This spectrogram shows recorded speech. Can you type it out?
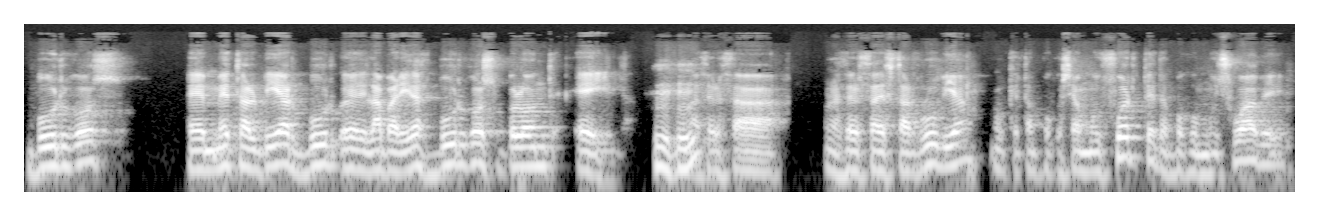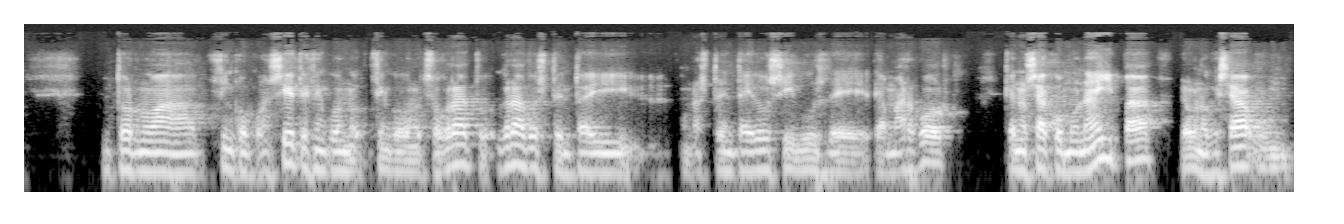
Burgos eh, Metal Beer, la variedad Burgos Blonde Ale, una cerveza una cerveza de esta rubia, aunque tampoco sea muy fuerte, tampoco muy suave, en torno a 5,7, 5,8 grados, grados 30 y, unos 32 IBUs de, amargor, que no sea como una IPA, pero bueno, que sea, un,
